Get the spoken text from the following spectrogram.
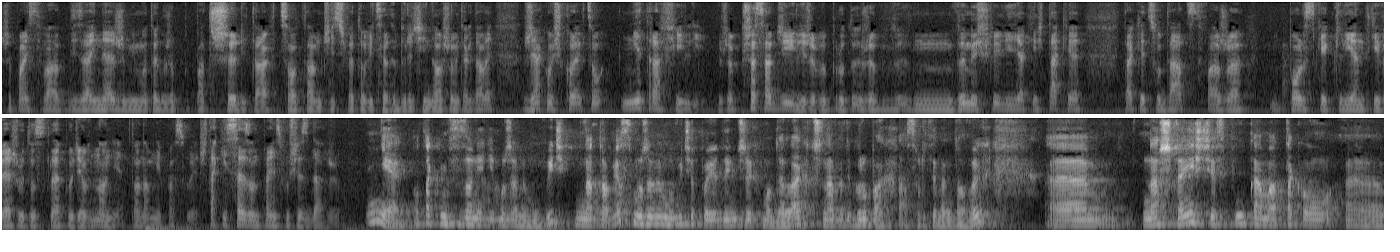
że Państwa designerzy, mimo tego, że patrzyli, tak, co tam ci światowi celebryci noszą i tak dalej, że jakąś kolekcją nie trafili, że przesadzili, że, że wymyślili jakieś takie, takie cudactwa, że polskie klientki weszły do sklepu i no nie, to nam nie pasuje. Czy taki sezon Państwu się zdarzył? Nie, o takim sezonie nie możemy mówić, natomiast możemy mówić o pojedynczych modelach, czy nawet grupach asortymentowych, na szczęście spółka ma taką e,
